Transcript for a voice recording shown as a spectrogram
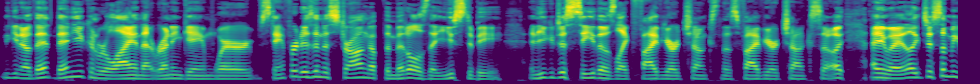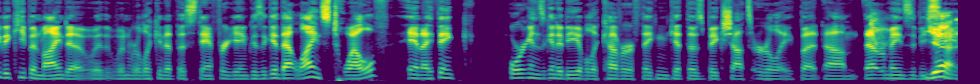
you know, then then you can rely on that running game where Stanford isn't as strong up the middle as they used to be, and you can just see those like five yard chunks and those five yard chunks. So anyway, like just something to keep in mind uh, with, when we're looking at this Stanford game because again, that line's twelve, and I think Oregon's going to be able to cover if they can get those big shots early. But um, that remains to be yeah. seen.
